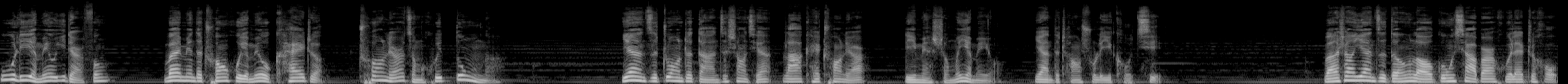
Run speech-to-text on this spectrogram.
屋里也没有一点风，外面的窗户也没有开着，窗帘怎么会动呢？燕子壮着胆子上前拉开窗帘，里面什么也没有。燕子长舒了一口气。晚上，燕子等老公下班回来之后，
